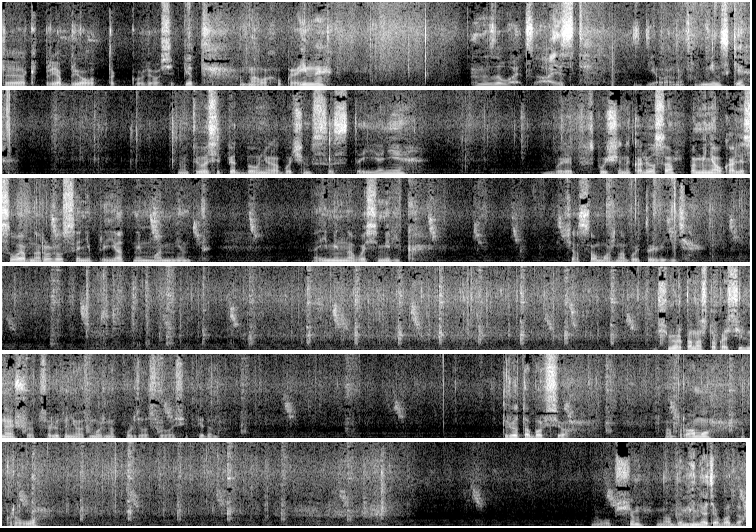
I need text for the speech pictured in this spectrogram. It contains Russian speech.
Так, приобрел вот такой велосипед. Аналог Украины. Называется Аист. Сделано в Минске. Вот велосипед был в нерабочем состоянии. Были спущены колеса. Поменял колесо и обнаружился неприятный момент. А именно восьмерик. Сейчас его можно будет увидеть. Семерка настолько сильная, что абсолютно невозможно пользоваться велосипедом. Трет обо все. Об раму, об крыло. В общем, надо менять обода.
